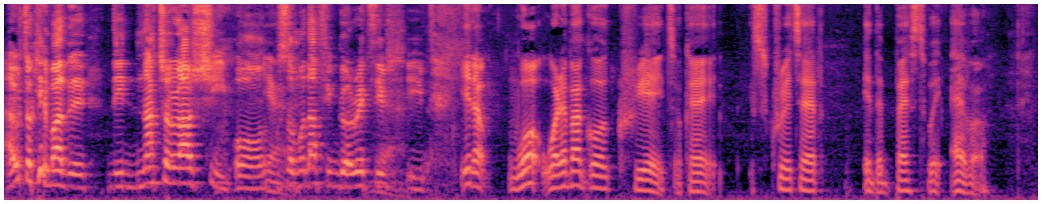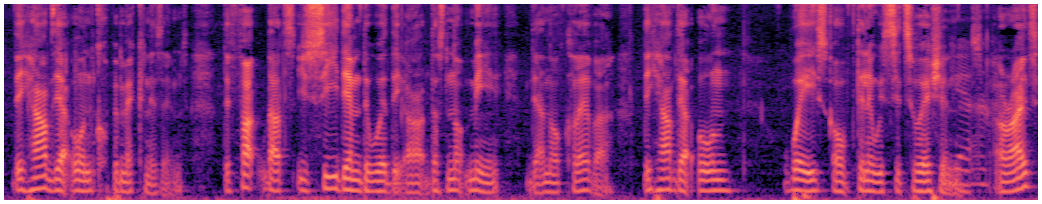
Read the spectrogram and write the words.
Are we talking about the, the natural sheep or Yeah. some other figurative Yeah. sheep? You know what? Whatever God creates, okay, is created in the best way ever. They have their own coping mechanisms. The fact that you see them the way they are does not mean they are not clever. They have their own ways of dealing with situations. Yeah. All right.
